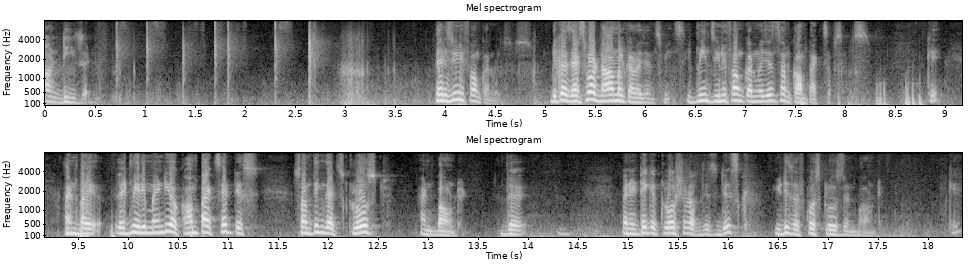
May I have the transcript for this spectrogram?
on dz there is uniform convergence because that is what normal convergence means. It means uniform convergence on compact subsets okay? And by let me remind you a compact set is something that is closed and bounded. The when I take a closure of this disk it is of course closed and bounded okay?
